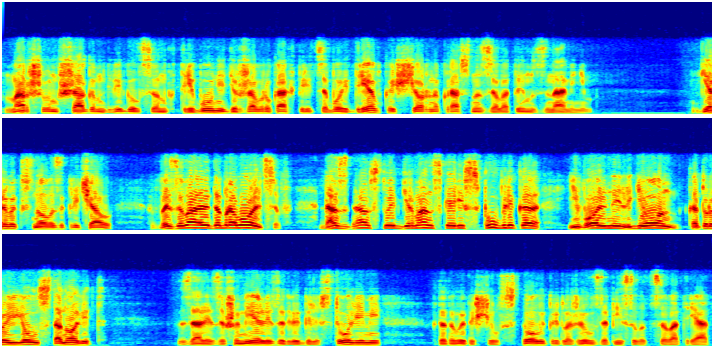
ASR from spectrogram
маршевым шагом двигался он к трибуне, держа в руках перед собой древко с черно-красно-золотым знаменем. Гервик снова закричал «Вызываю добровольцев! Да здравствует Германская республика и вольный легион, который ее установит!» В зале зашумели, задвигали стульями, кто-то вытащил стол и предложил записываться в отряд.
